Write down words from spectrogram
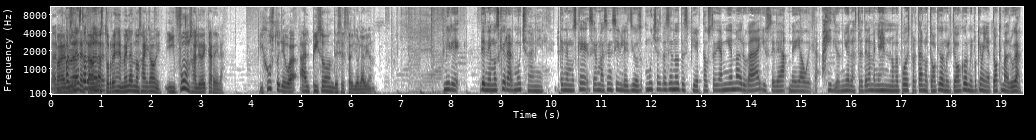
va a Va a haber un atentado en las Torres Gemelas, no salga hoy. Y ¡fum! salió de carrera. Y justo llegó a- al piso donde se estrelló el avión. Mire, tenemos que orar mucho, Daniel. Tenemos que ser más sensibles. Dios muchas veces nos despierta usted a mí de madrugada y usted da media vuelta. Ay, Dios mío, a las 3 de la mañana no me puedo despertar, no tengo que dormir, tengo que dormir porque mañana tengo que madrugar.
